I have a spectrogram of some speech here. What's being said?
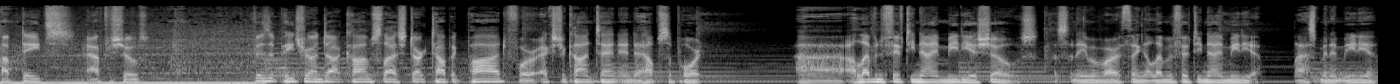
updates, after shows. Visit patreon.com slash darktopicpod for extra content and to help support uh, 1159 Media Shows. That's the name of our thing, 1159 Media. Last minute media.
